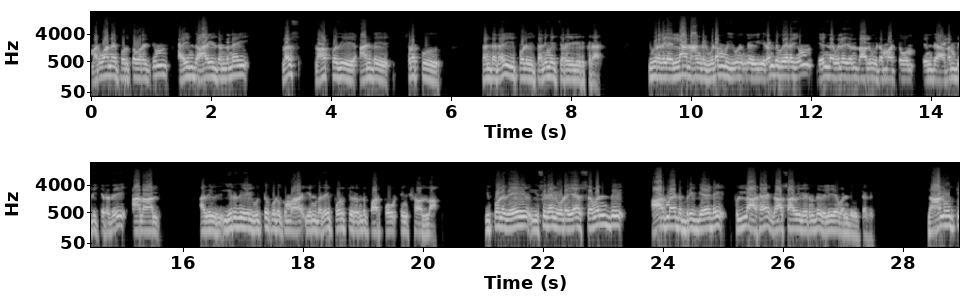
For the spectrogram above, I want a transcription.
மர்வானை பொறுத்த வரைக்கும் ஐந்து ஆயுள் தண்டனை பிளஸ் நாற்பது ஆண்டு சிறப்பு தண்டனை இப்பொழுது தனிமை சிறையில் இருக்கிறார். இவர்களை எல்லாம் நாங்கள் விட இவர்கள் இரண்டு பேரையும் என்ன விலை தந்தாலும் விடமாட்டோம் என்று அடம்பிடிக்கிறது ஆனால் அது இறுதியில் விட்டு கொடுக்குமா என்பதை பொறுத்திருந்து பார்ப்போம் இன்ஷா அல்லாஹ் இப்பொழுது இஸ்ரேலுடைய செவன்த் ஆர்மேட் பிரிகேடு ஃபுல்லாக காசாவிலிருந்து வெளியே வந்துவிட்டது. நானூற்றி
